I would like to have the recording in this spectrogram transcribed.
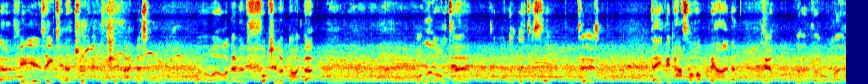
uh, few years eating, hasn't she? She has. Well, well, I never thought she looked like that. One Lovely. blonde hair. Lovely to see. It is. David Hasselhoff behind her. Yep, no, they're all there.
